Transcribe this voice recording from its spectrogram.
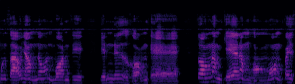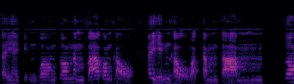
มึงสาวยำนอนบอนสิเห็นเด้อของแท้ส่องน้ำแก่น้ำห้องมองไปใส่ให้ปิ่นพองส่องน้ำฟ้ากองเขาให้เห็นเขาบักตำสามส่อง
